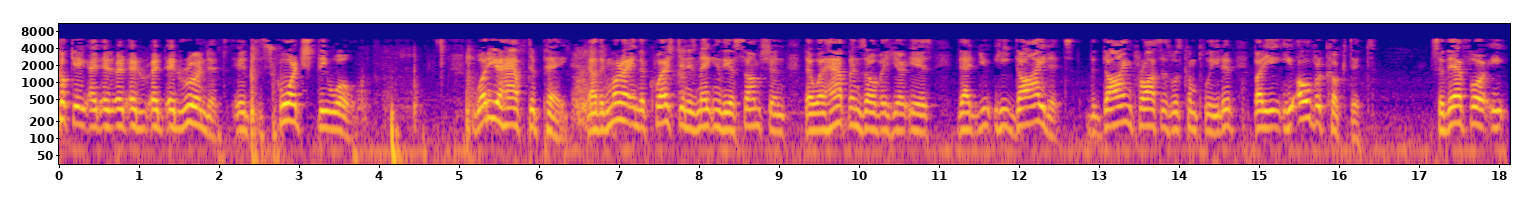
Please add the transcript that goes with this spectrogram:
cooking, it, it, it, it, ruined it. It scorched the wool. what do you have to pay? Now the Gemara in the question is making the assumption that what happens over here is that you, he dyed it. The dyeing process was completed, but he, he overcooked it. So therefore he,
